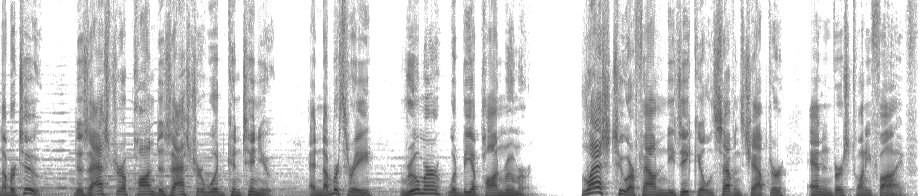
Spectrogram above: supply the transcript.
Number two, disaster upon disaster would continue. And number three, rumor would be upon rumor. The last two are found in Ezekiel, the seventh chapter, and in verse 25.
